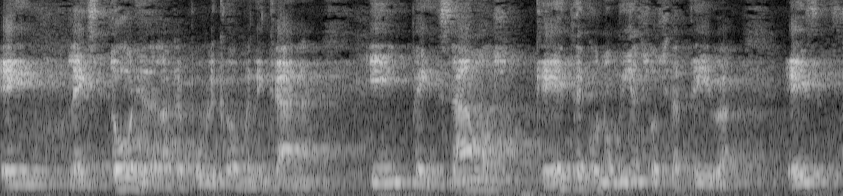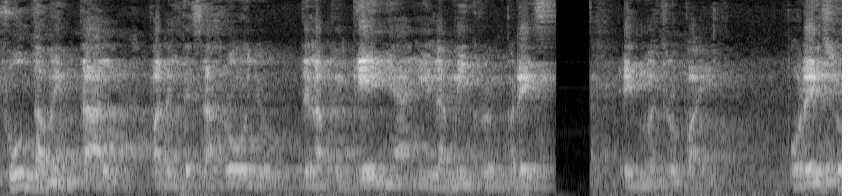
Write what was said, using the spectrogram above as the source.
en la historia de la República Dominicana y pensamos que esta economía asociativa es fundamental para el desarrollo de la pequeña y la microempresa en nuestro país. Por eso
